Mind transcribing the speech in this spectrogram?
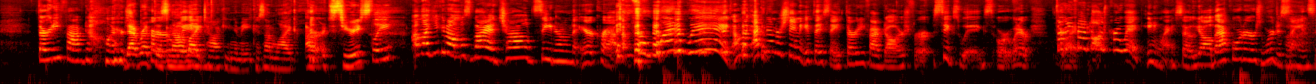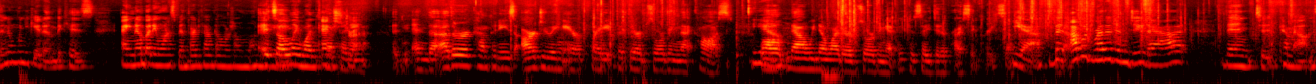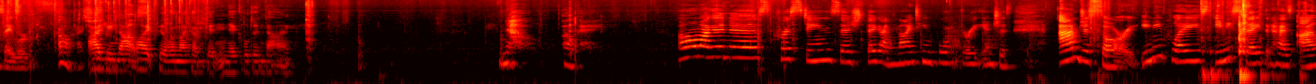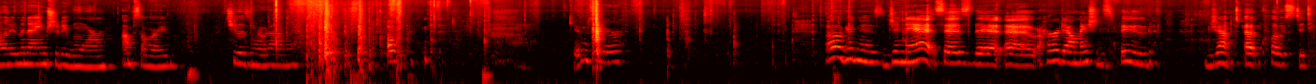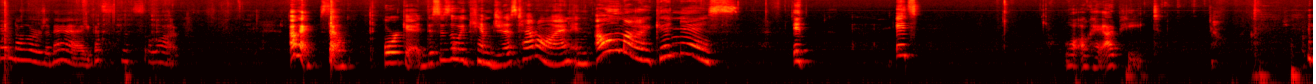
thirty-five dollars. that rep does not like talking to me because i'm like are, seriously I'm like, you can almost buy a child seat on the aircraft for one wig. I'm like, I can understand if they say thirty-five dollars for six wigs or whatever. Thirty-five dollars per wig. Anyway, so y'all back orders, we're just saying send them when you get them because ain't nobody want to spend thirty-five dollars on one. it's only one company extra. and, the other companies are doing air freight but they're absorbing that cost Yeah. Well, now we know why they're absorbing it because they did a price increase. So. yeah, but I would rather them do that than to come out and say we're. Oh, just I do not like feeling like I'm getting nickled and dimed. No. Okay. Oh my goodness. Christine says they got 19.3 inches. I'm just sorry. Any place, any state that has island in the name should be warm. I'm sorry. She lives in Rhode Island. Oh, Kim's here. Oh goodness. Jeanette says that uh, her Dalmatian's food jumped up close to $10 a bag. That's, that's a lot. Okay, so Orchid. This is the wig Kim just had on. And oh my goodness. It. It's Well, okay, I peeked. How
